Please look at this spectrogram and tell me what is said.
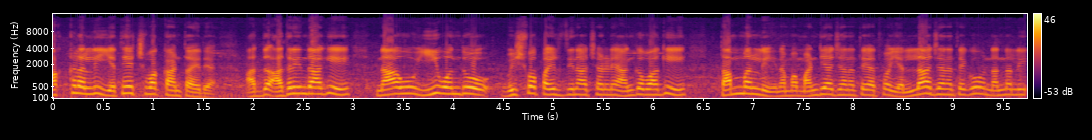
ಮಕ್ಕಳಲ್ಲಿ ಯಥೇಚ್ಛವಾಗಿ ಕಾಣ್ತಾ ಇದೆ. ಅದು, ಅದರಿಂದಾಗಿ ನಾವು ಈ ಒಂದು ವಿಶ್ವ ಪೈಲ್ಸ್ ದಿನಾಚರಣೆ ಅಂಗವಾಗಿ ತಮ್ಮಲ್ಲಿ ನಮ್ಮ ಮಂಡ್ಯ ಜನತೆ ಅಥವಾ ಎಲ್ಲ ಜನತೆಗೂ ನನ್ನಲ್ಲಿ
